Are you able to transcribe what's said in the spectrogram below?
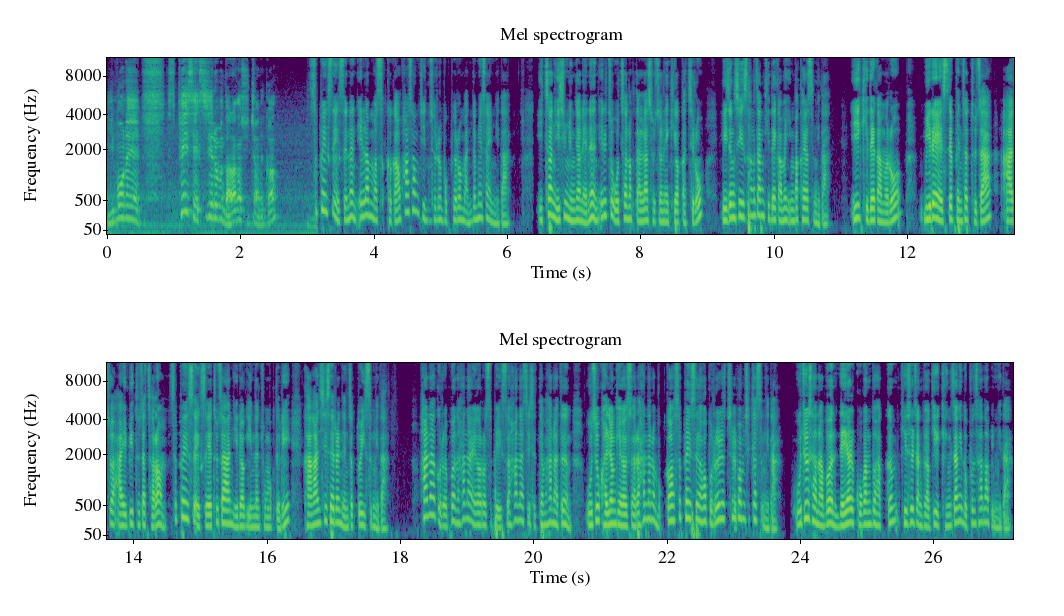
이번에 스페이스 X 제로면 날아갈 수 있지 않을까? 스페이스X는 일론 머스크가 화성 진출을 목표로 만든 회사입니다. 2026년에는 1조 5천억 달러 수준의 기업 가치로 미증시 상장 기대감을 임박하였습니다. 이 기대감으로 미래 SF 벤처 투자, 아주 IB 투자처럼 스페이스X에 투자한 이력이 있는 종목들이 강한 시세를 낸 적도 있습니다. 하나그룹은 하나에어로스페이스, 하나시스템, 하나 등 우주 관련 계열사를 하나로 묶어 스페이스 허브를 출범시켰습니다. 우주 산업은 내열 고강도 합금, 기술 장벽이 굉장히 높은 산업입니다.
